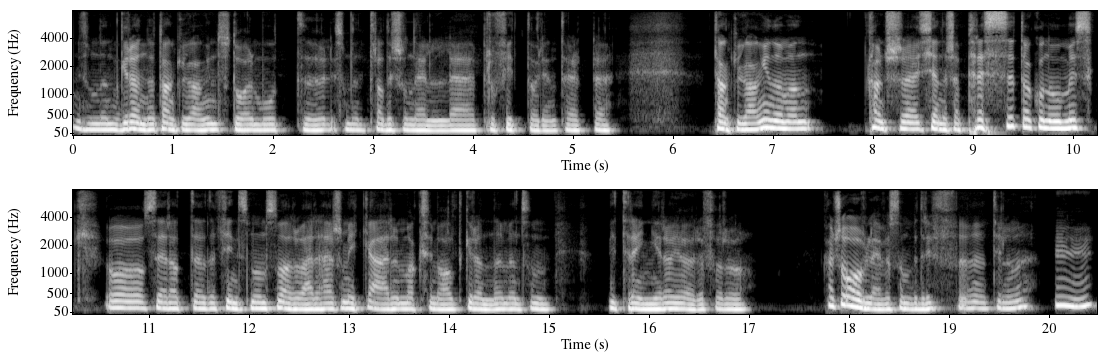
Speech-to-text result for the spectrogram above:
liksom den grønne tankegangen står mot uh, liksom den tradisjonelle, profittorienterte tankegangen, og man kanskje kjenner seg presset økonomisk og ser at det, det finnes noen snarveier her som ikke er maksimalt grønne, men som vi trenger å gjøre for å kanskje overleve som bedrift, uh, til og med. Mm.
